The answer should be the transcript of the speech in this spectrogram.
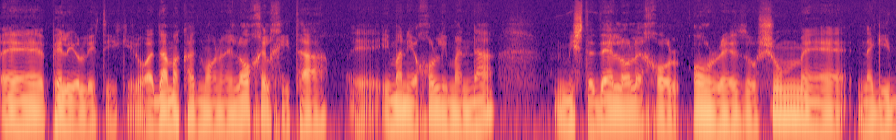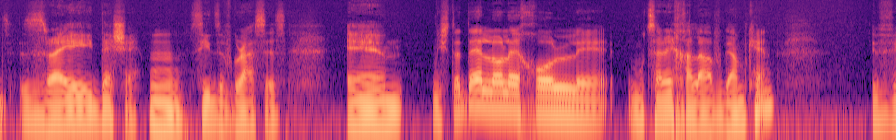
אה, פליאוליטי, כאילו אדם הקדמון, אני לא אוכל חיטה, אה, אם אני יכול להימנע, משתדל לא לאכול אורז או שום, אה, נגיד, זרעי דשא, Mm. seeds of grasses. אה, משתדל לא לאכול אה, מוצרי חלב גם כן. ו...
